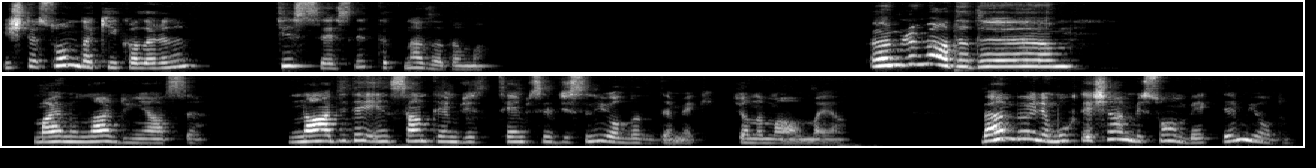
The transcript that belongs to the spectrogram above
İşte son dakikalarının tiz sesli tıknaz adamı. Ömrümü adadım. Maymunlar dünyası. Nadide insan temsilcisini yolladı demek canımı almaya. Ben böyle muhteşem bir son beklemiyordum.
